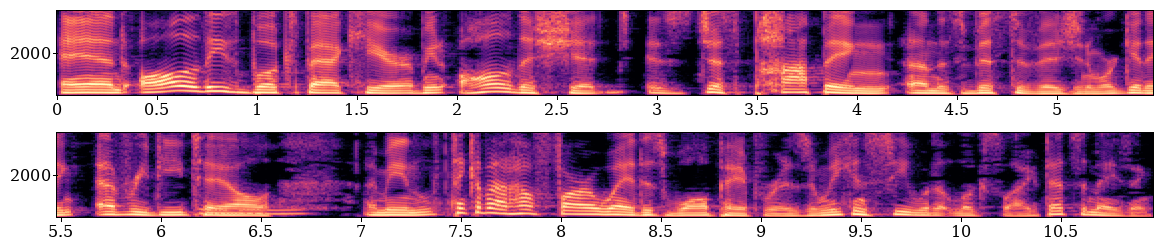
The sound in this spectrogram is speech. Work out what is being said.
And all of these books back here, I mean, all of this shit is just popping on this Vista Vision. We're getting every detail. I mean, think about how far away this wallpaper is, and we can see what it looks like. That's amazing.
